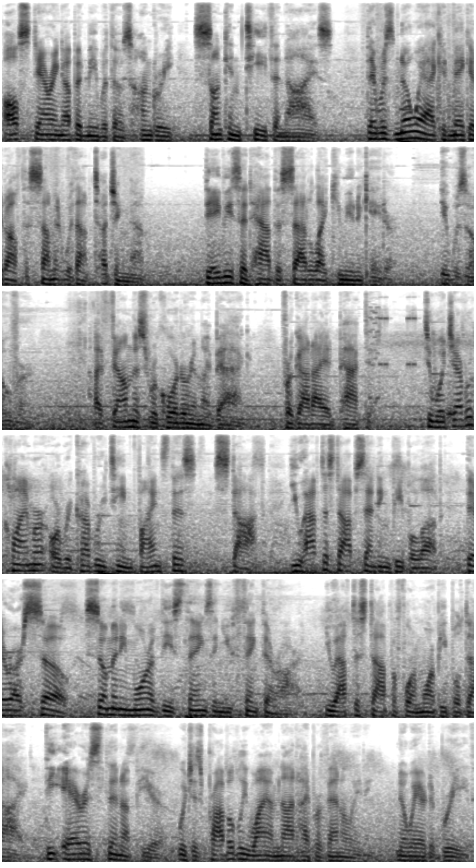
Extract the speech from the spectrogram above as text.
All staring up at me with those hungry, sunken teeth and eyes. There was no way I could make it off the summit without touching them. Davies had had the satellite communicator. It was over. I found this recorder in my bag, forgot I had packed it. To whichever climber or recovery team finds this, stop. You have to stop sending people up. There are so, so many more of these things than you think there are. You have to stop before more people die. The air is thin up here, which is probably why I'm not hyperventilating. No air to breathe,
